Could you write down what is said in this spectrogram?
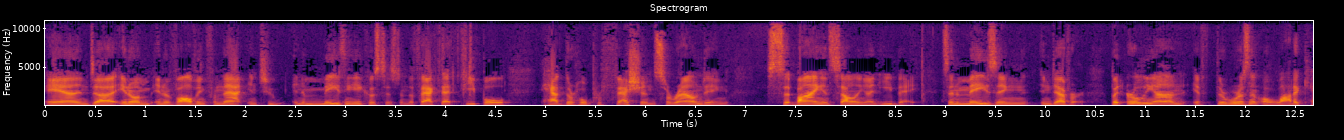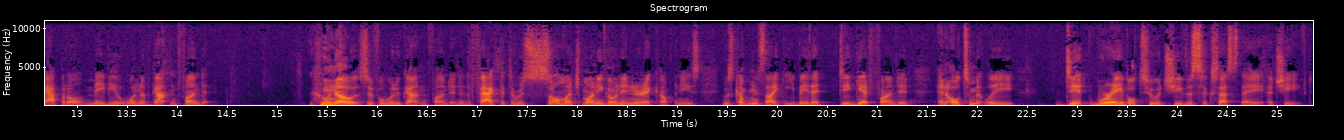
And, uh, you know, and evolving from that into an amazing ecosystem. The fact that people have their whole profession surrounding buying and selling on eBay. It's an amazing endeavor. But early on, if there wasn't a lot of capital, maybe it wouldn't have gotten funded who knows if it would have gotten funded. And the fact that there was so much money going to internet companies, it was companies like eBay that did get funded and ultimately did, were able to achieve the success they achieved.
